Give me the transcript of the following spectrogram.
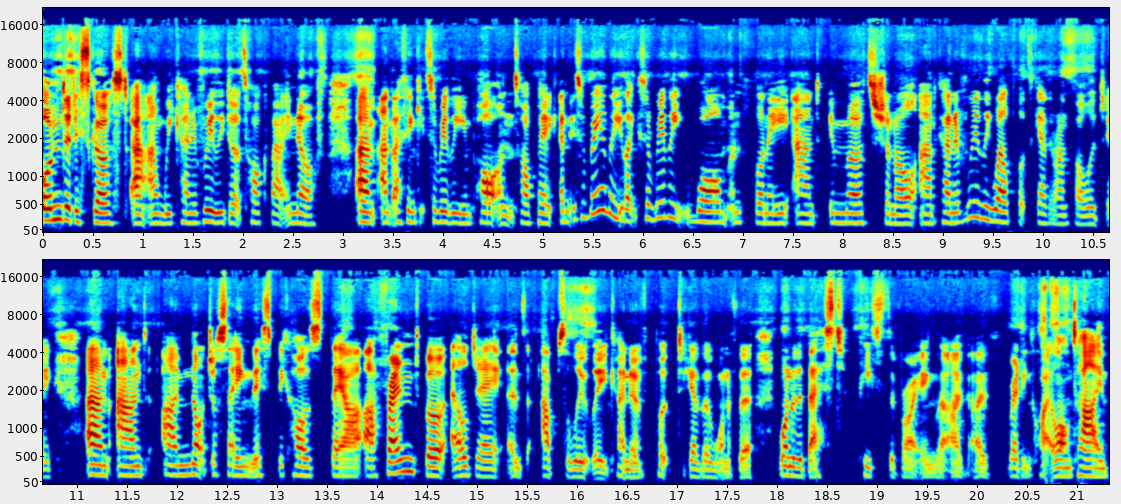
under discussed and we kind of really don't talk about enough. Um, and i think it's a really important topic and it's a really like it's a really warm and funny and emotional and kind of really well put together anthology. Um, and i'm not just saying this because they are our friend but lj has absolutely kind of put together one of the one of the best pieces of writing that i've, I've read in quite a long time.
